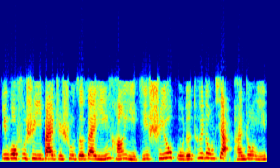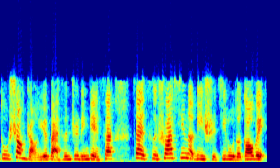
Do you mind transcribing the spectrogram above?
英国富时一百指数则在银行以及石油股的推动下，盘中一度上涨约百分之零点三，再次刷新了历史纪录的高位。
